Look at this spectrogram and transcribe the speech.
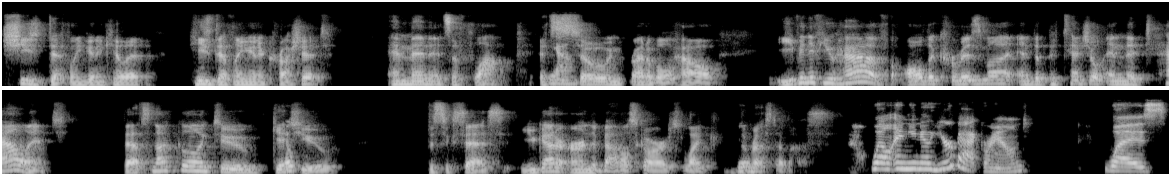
she's definitely going to kill it, he's definitely going to crush it. And then it's a flop. It's yeah. so incredible how even if you have all the charisma and the potential and the talent, that's not going to get nope. you the success. You got to earn the battle scars like the rest of us. Well, and you know, your background was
